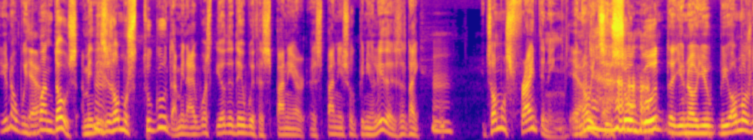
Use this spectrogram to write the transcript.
you know, with Yeah. one dose. I mean, this hmm. is almost too good. I mean, I was the other day with a Spaniard, a Spanish opinion leader. It's like, hmm. it's almost frightening. You know, it's, it's so good that you know you you almost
